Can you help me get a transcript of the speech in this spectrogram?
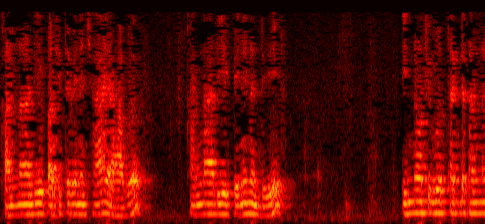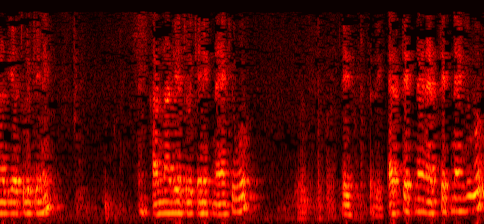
කණ්ණාඩියේ පතිත වෙන ඡායාව කණ්ණාඩියේ පෙනෙන දේ ඉන්නෝ කිව්වොත් හරිද කණ්ණාඩිය ඇතුලේ කෙනෙක් කණ්ණාඩිය ඇතුලේ කෙනෙක් නැහැ කිව්වොත් ඒත් ඇත්තෙත් නැහැ නැත්තෙත් නැහැ කිව්වොත්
